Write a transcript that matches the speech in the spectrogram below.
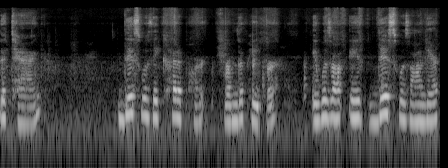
the tag. This was a cut apart from the paper. It was on it this was on there,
